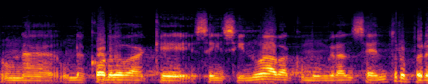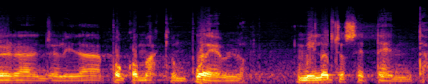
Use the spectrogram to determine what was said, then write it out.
una, una, Córdoba que se insinuaba como un gran centro, pero era en realidad poco más que un pueblo, 1870.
